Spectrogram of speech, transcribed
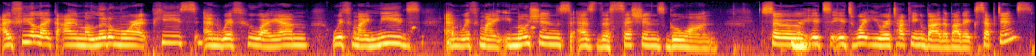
I feel like I'm a little more at peace and with who I am, with my needs and with my emotions as the sessions go on. So it's it's what you were talking about about acceptance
